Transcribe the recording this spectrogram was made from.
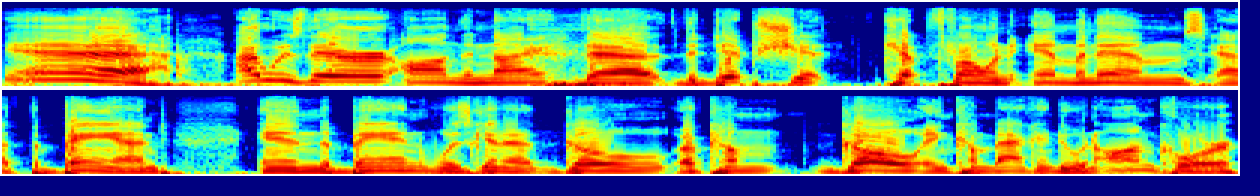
Yeah. I was there on the night that the dipshit kept throwing M&Ms at the band and the band was going to go or come go and come back and do an encore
